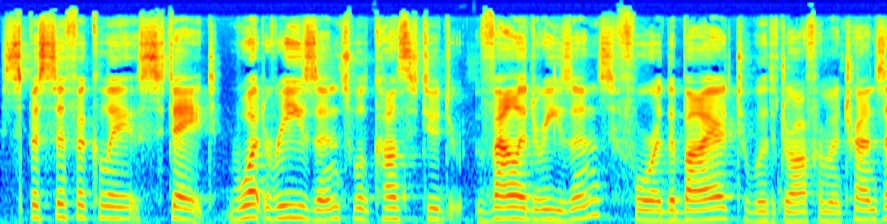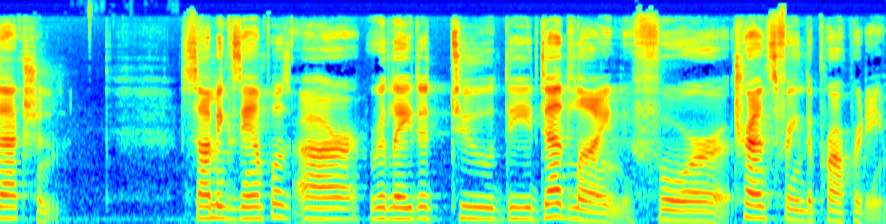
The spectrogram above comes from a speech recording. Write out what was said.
specifically state what reasons will constitute valid reasons for the buyer to withdraw from a transaction. Some examples are related to the deadline for transferring the property.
